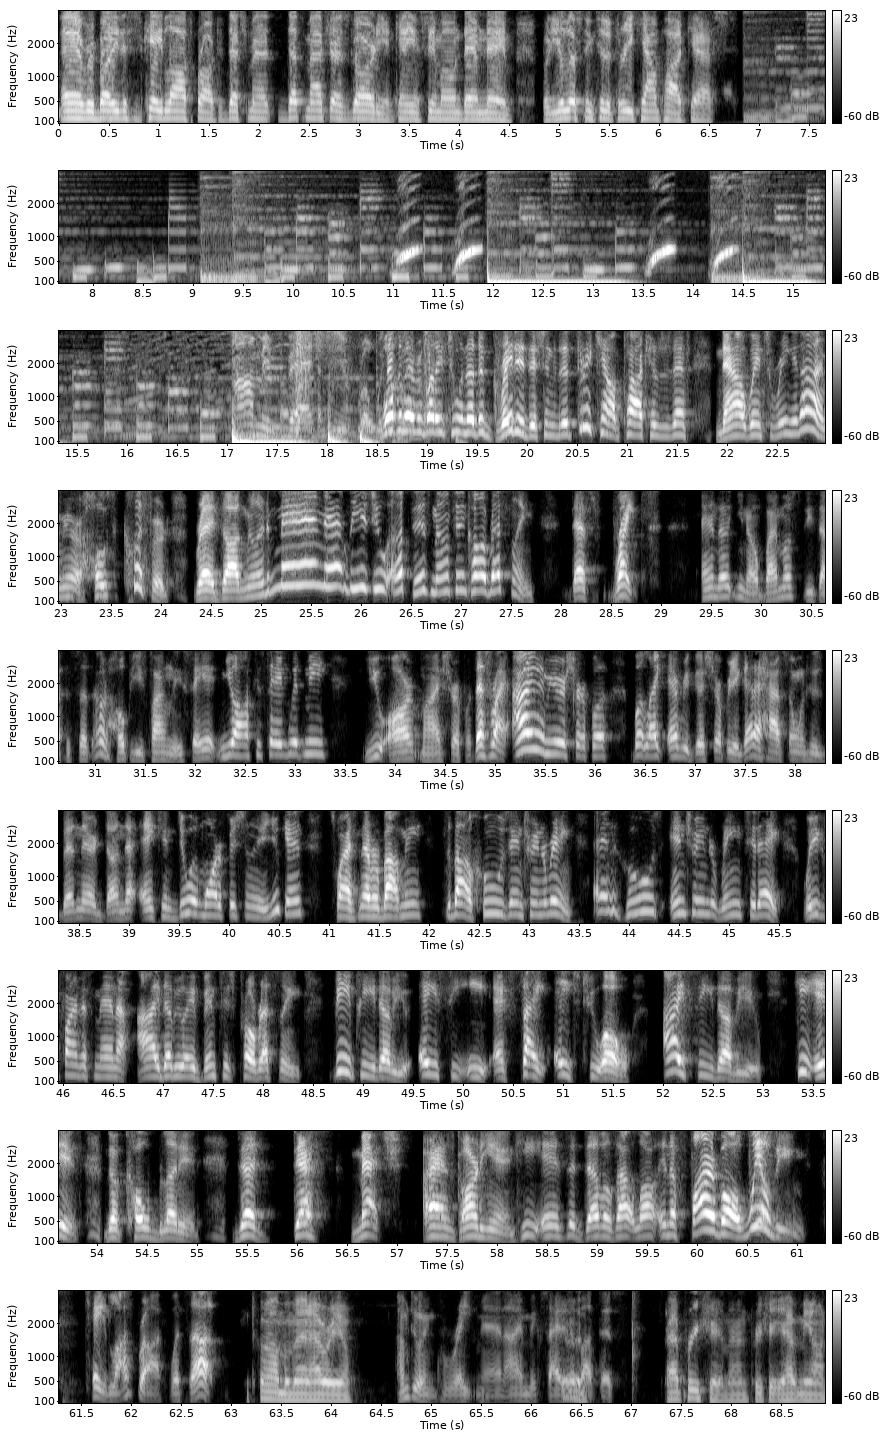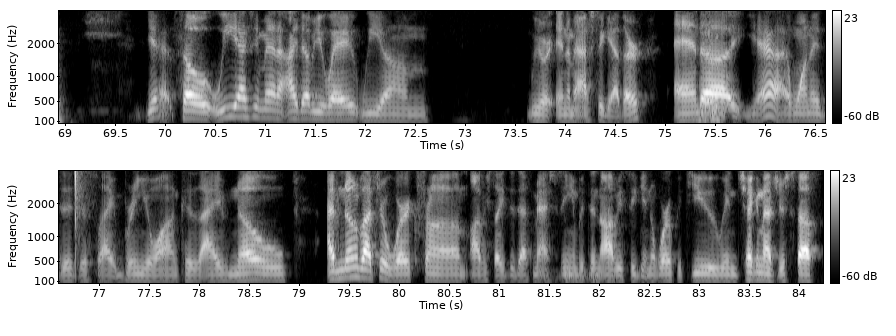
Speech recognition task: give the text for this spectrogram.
Hey everybody, this is Kaide Lothbrok, the Death, Ma- Deathmatch Asgardian. Can't even say my own damn name, but you're listening to the Three Count Podcast. I'm in fashion. Welcome everybody to another great edition of the Three Count Podcast presents Now Went to Ring, and I'm your host Clifford Red Dog Miller, the man that leads you up this mountain called wrestling. That's right. And uh, you know, by most of these episodes, I would hope you finally say it, and you all can say it with me. You are my Sherpa. That's right. I am your Sherpa. But like every good Sherpa, you gotta have someone who's been there, done that, and can do it more efficiently than you can. That's why it's never about me. It's about who's entering the ring and who's entering the ring today. Well, you can find this man at IWA Vintage Pro Wrestling, VPW, ACE, Excite, H2O, ICW. He is the cold blooded, the death match Asgardian. He is the devil's outlaw in a fireball wielding. Kaide Lothbrok, what's up? What's going on, my man? How are you? I'm doing great, man. I'm excited Good. about this. I appreciate it, man. Appreciate you having me on. Yeah, so we actually met at IWA. We um we were in a match together. And uh yeah, I wanted to just like bring you on because I know I've known about your work from obviously like the deathmatch scene, but then obviously getting to work with you and checking out your stuff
